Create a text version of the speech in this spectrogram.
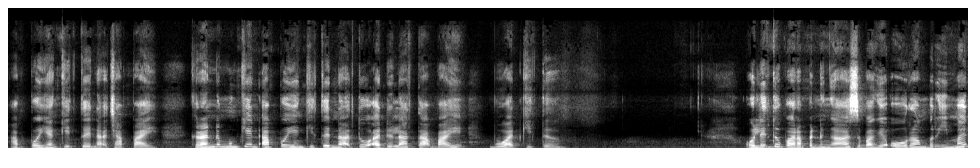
apa yang kita nak capai. Kerana mungkin apa yang kita nak tu adalah tak baik buat kita. Oleh itu para pendengar sebagai orang beriman,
